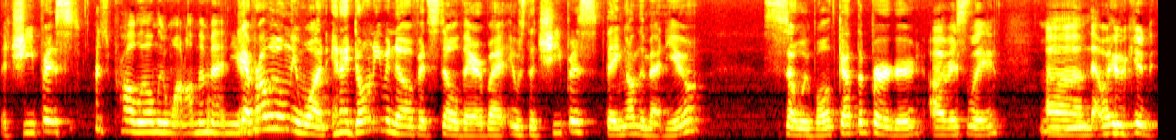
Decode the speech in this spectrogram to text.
the cheapest. There's probably only one on the menu. Yeah, probably only one, and I don't even know if it's still there. But it was the cheapest thing on the menu, so we both got the burger. Obviously, Mhm. um, that way we could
